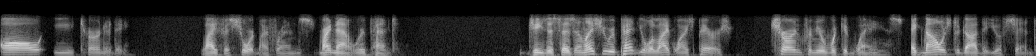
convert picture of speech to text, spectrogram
all eternity. Life is short, my friends. Right now, repent. Jesus says, Unless you repent, you will likewise perish. Turn from your wicked ways. Acknowledge to God that you have sinned.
